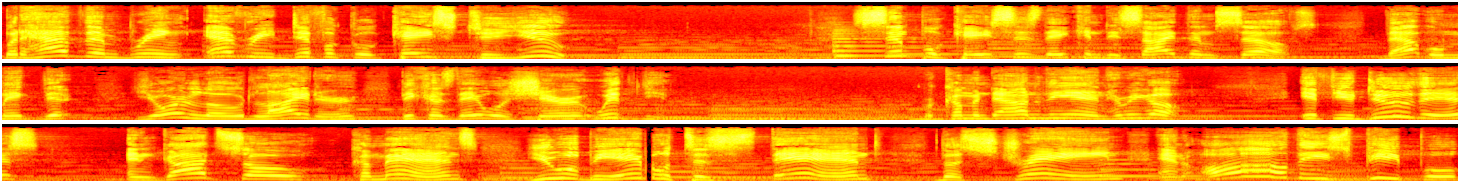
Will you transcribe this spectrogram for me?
but have them bring every difficult case to you. Simple cases they can decide themselves. That will make their, your load lighter because they will share it with you. We're coming down to the end. Here we go. If you do this, and God so commands, you will be able to stand the strain, and all these people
